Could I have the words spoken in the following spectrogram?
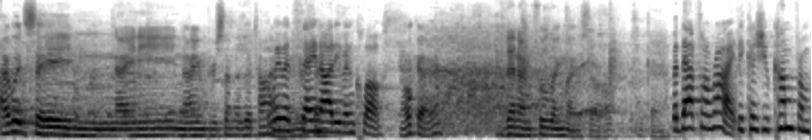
I would say 99% of the time. We would say not even close. Okay, then I'm fooling myself, okay. But that's all right because you come from,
